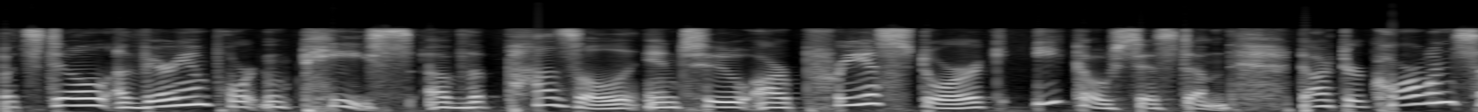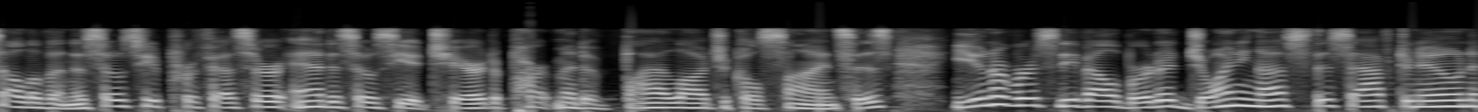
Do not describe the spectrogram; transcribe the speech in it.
but still a very important piece of the puzzle into our prehistoric ecosystem. Dr. Corwin Sullivan, Associate Professor and Associate Chair, Department of Biological Sciences, University of Alberta, joining us this afternoon.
